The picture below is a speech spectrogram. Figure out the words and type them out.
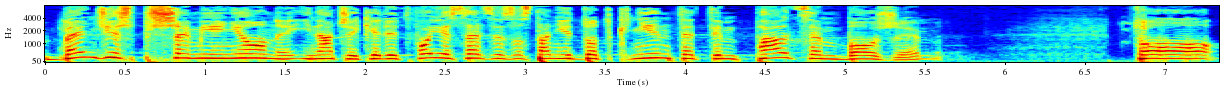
będziesz przemieniony, inaczej, kiedy Twoje serce zostanie dotknięte tym palcem Bożym, to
